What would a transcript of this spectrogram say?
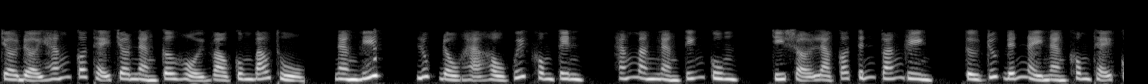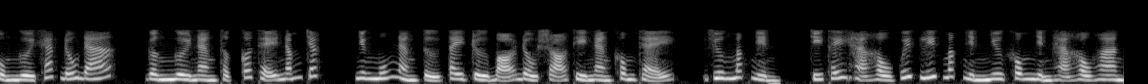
chờ đợi hắn có thể cho nàng cơ hội vào cung báo thù, nàng biết, lúc đầu Hạ Hầu Quyết không tin, hắn mang nàng tiến cung, chỉ sợ là có tính toán riêng, từ trước đến nay nàng không thể cùng người khác đấu đá, gần người nàng thật có thể nắm chắc, nhưng muốn nàng tự tay trừ bỏ đầu sỏ thì nàng không thể, dương mắt nhìn chỉ thấy hạ hầu quyết liếc mắt nhìn như không nhìn hạ hầu hoang,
